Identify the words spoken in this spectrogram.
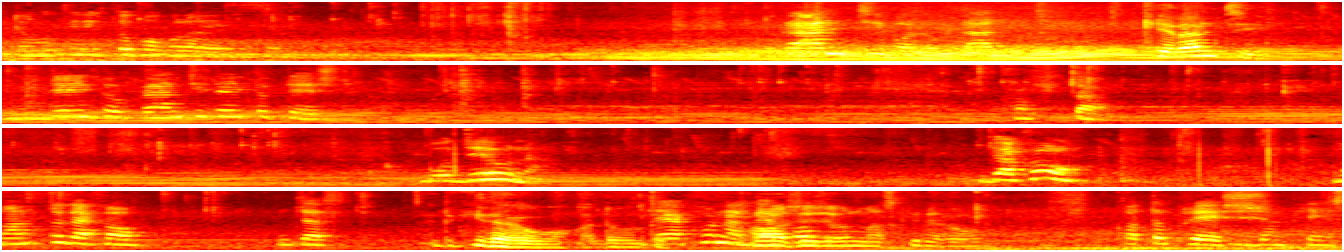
এটা অতিরিক্ত পকোড়া হয়ে গেছে। ক্রাঞ্চি বলো ক্রাঞ্চি। কেরাঞ্চি? এটাই তো ক্রাঞ্চিটাই তো টেস্ট খস্তা বোঝেও না। দেখো মাছটা দেখাও। জাস্ট। এটা কি দেখাবো? দেখো না খাওয়া দেখো। শেষ যখন মাছ কি দেখাবো? কত ফ্রেশ একদম ফ্রেশ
